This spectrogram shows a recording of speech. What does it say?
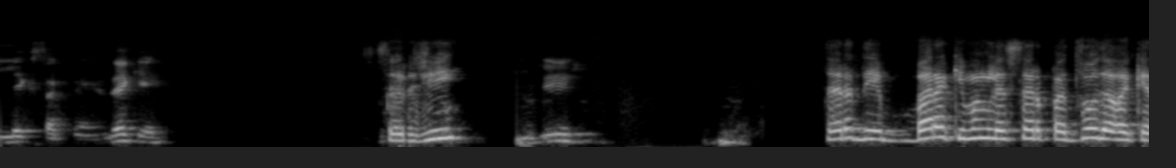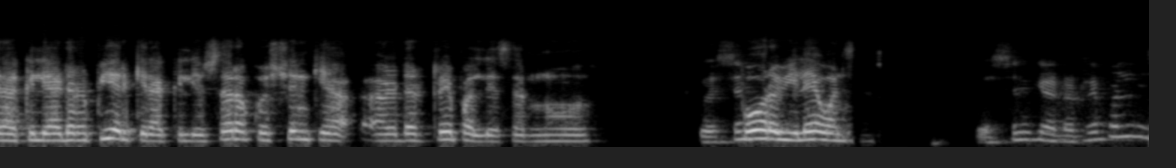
लिख सकते हैं। देखिए। सर जी। जी। सर दी बारह की मंगल सर दो दगा किरा के लिए ऑर्डर पियर किरा के लिए। सर क्वेश्चन किया ऑर्डर ट्रिपल ले sir no. Question? Four eleven question क्या था ट्रिपल नहीं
